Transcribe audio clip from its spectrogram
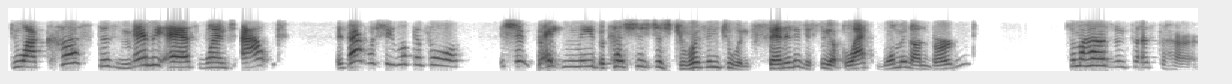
Do I cuss this mammy ass wench out? Is that what she's looking for? Is she baiting me because she's just driven to insanity to see a black woman unburdened? So my husband says to her,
